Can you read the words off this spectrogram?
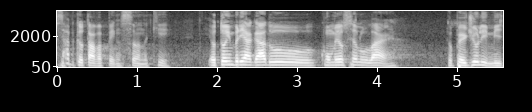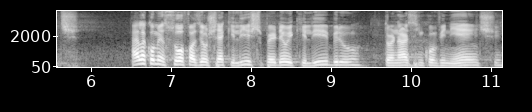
Sabe o que eu estava pensando aqui? Eu estou embriagado com o meu celular. Eu perdi o limite. Aí ela começou a fazer o checklist, perdeu o equilíbrio, tornar-se inconveniente,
